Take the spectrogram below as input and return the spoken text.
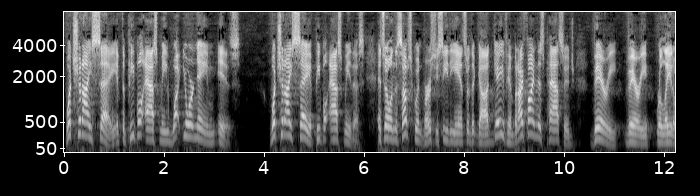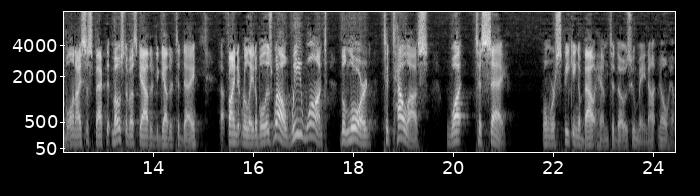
What should I say if the people ask me what your name is? What should I say if people ask me this? And so in the subsequent verse, you see the answer that God gave him. But I find this passage very, very relatable. And I suspect that most of us gathered together today uh, find it relatable as well. We want the Lord to tell us what to say when we're speaking about Him to those who may not know Him.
